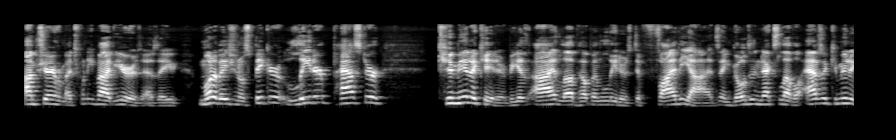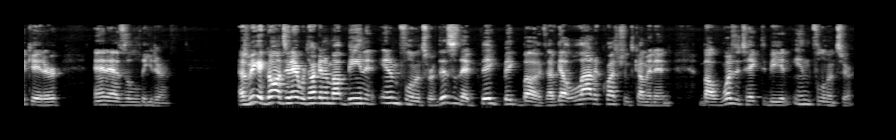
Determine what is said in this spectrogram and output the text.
I'm sharing from my 25 years as a motivational speaker, leader, pastor, communicator, because I love helping leaders defy the odds and go to the next level as a communicator and as a leader. As we get going today, we're talking about being an influencer. This is a big, big buzz. I've got a lot of questions coming in about what does it take to be an influencer.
